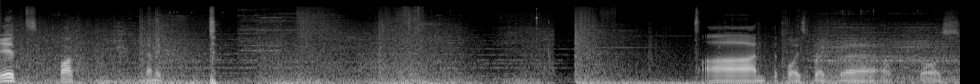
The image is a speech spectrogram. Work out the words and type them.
Shit! Fuck. Damn it. ah, and the voice break there, of course.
